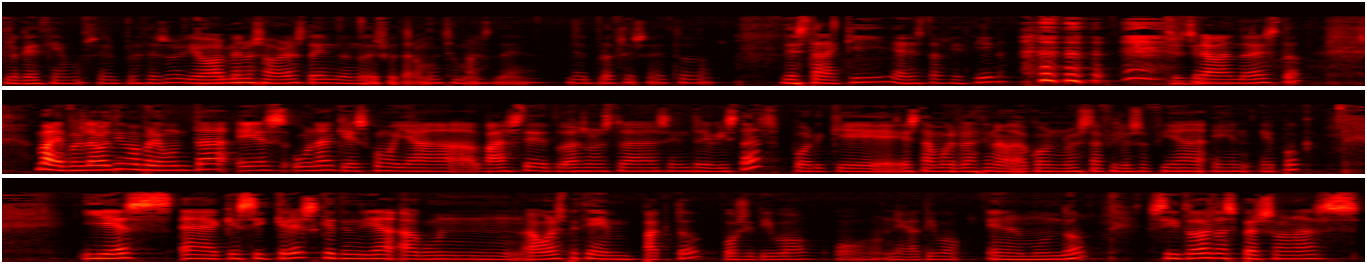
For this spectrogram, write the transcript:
lo que decíamos, el proceso. Yo al menos ahora estoy intentando disfrutar mucho más de- del proceso de todo, de estar aquí en esta oficina Sí, sí. grabando esto. Vale, pues la última pregunta es una que es como ya base de todas nuestras entrevistas, porque está muy relacionada con nuestra filosofía en Epoch. Y es eh, que si crees que tendría algún, alguna especie de impacto positivo o negativo en el mundo si todas las personas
